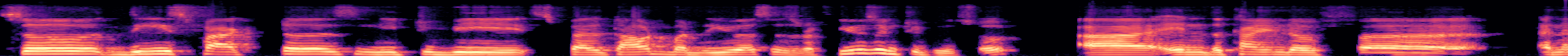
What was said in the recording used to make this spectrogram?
So these factors need to be spelled out, but the US is refusing to do so uh, in the kind of, uh, and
